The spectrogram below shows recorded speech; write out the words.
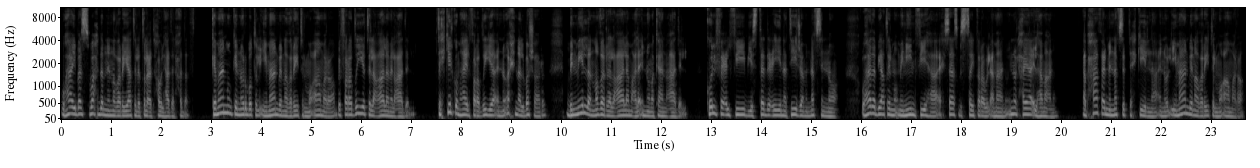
وهاي بس واحدة من النظريات اللي طلعت حول هذا الحدث. كمان ممكن نربط الإيمان بنظرية المؤامرة بفرضية العالم العادل. تحكي لكم هاي الفرضية أنه إحنا البشر بنميل للنظر للعالم على أنه مكان عادل. كل فعل فيه بيستدعي نتيجة من نفس النوع وهذا بيعطي المؤمنين فيها إحساس بالسيطرة والأمان وأنه الحياة إلها معنى. أبحاث علم النفس بتحكي لنا أنه الإيمان بنظرية المؤامرة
